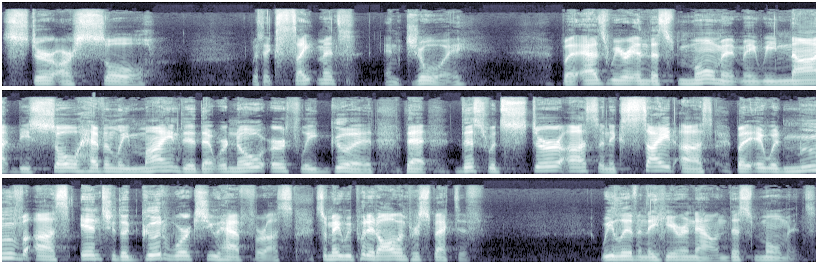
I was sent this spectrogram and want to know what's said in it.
stir our soul with excitement and joy but as we are in this moment, may we not be so heavenly minded that we're no earthly good, that this would stir us and excite us, but it would move us into the good works you have for us. So may we put it all in perspective. We live in the here and now, in this moment,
